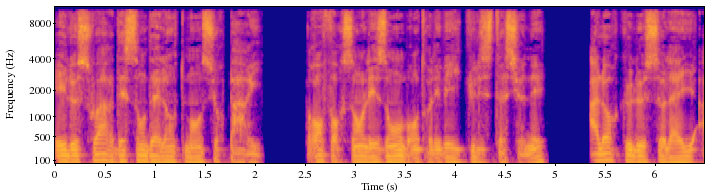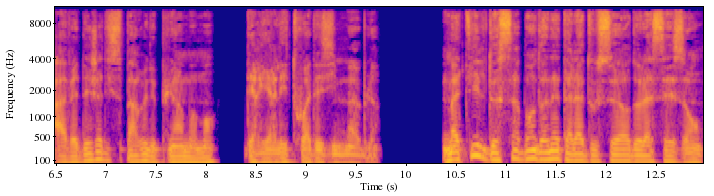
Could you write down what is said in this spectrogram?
et le soir descendait lentement sur Paris, renforçant les ombres entre les véhicules stationnés, alors que le soleil avait déjà disparu depuis un moment derrière les toits des immeubles. Mathilde s'abandonnait à la douceur de la saison,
